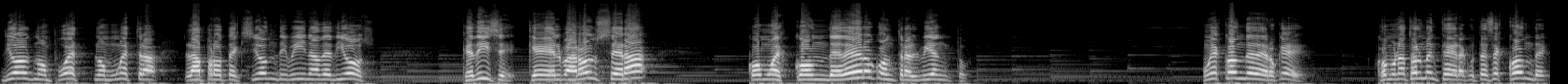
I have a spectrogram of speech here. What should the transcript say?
Dios nos, muestra la protección divina de Dios, que dice que el varón será como escondedero contra el viento. ¿Un escondedero qué? Como una tormentera que usted se esconde.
